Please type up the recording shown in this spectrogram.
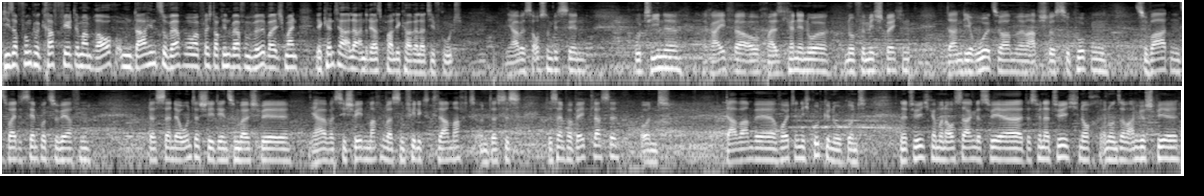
dieser Funke Kraft fehlt, den man braucht, um dahin zu werfen, wo man vielleicht auch hinwerfen will. Weil ich meine, ihr kennt ja alle Andreas Palika relativ gut. Ja, aber es ist auch so ein bisschen Routine, Reife auch. Also ich kann ja nur, nur für mich sprechen, dann die Ruhe zu haben beim Abschluss, zu gucken, zu warten, zweites Tempo zu werfen. Das ist dann der Unterschied, den zum Beispiel, ja, was die Schweden machen, was ein Felix klar macht. Und das ist, das ist einfach Weltklasse. Und da waren wir heute nicht gut genug. Und natürlich kann man auch sagen, dass wir, dass wir natürlich noch in unserem Angriffsspiel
